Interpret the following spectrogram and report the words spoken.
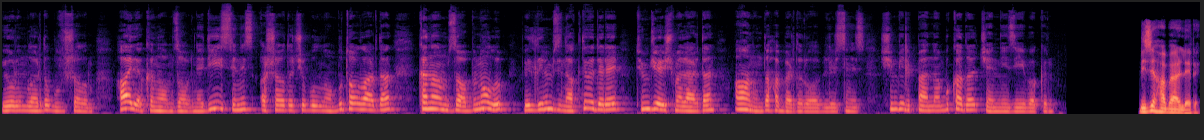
Yorumlarda buluşalım. Hala kanalımıza abone değilseniz aşağıdaki bulunan butonlardan kanalımıza abone olup bildirim zilini aktif ederek tüm gelişmelerden anında haberdar olabilirsiniz. Şimdilik benden bu kadar. Kendinize iyi bakın. Dizi haberleri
